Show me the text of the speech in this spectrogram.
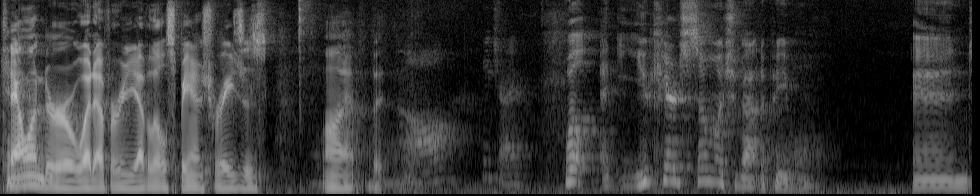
calendar or whatever, and you have little Spanish phrases on it. But Aw, he tried. Well, uh, you cared so much about the people, and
